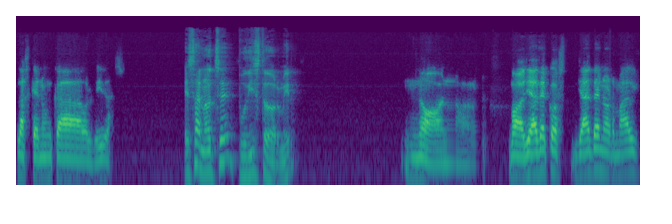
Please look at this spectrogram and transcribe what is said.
las que nunca olvidas. ¿Esa noche pudiste dormir? No, no. Bueno, ya de, ya de normal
